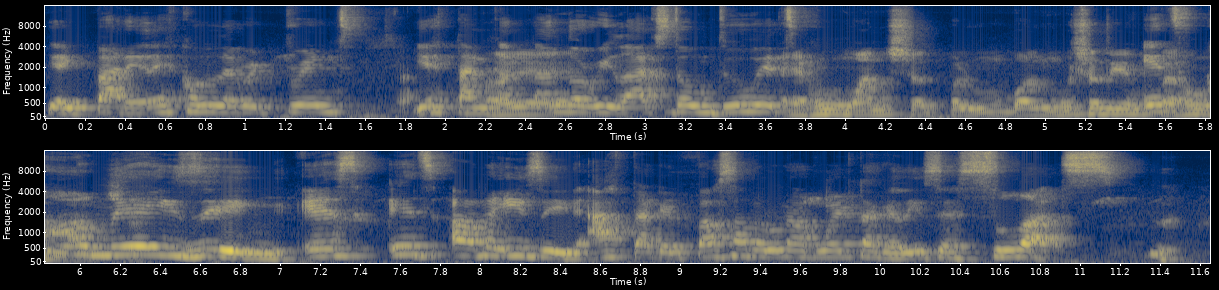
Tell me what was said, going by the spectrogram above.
y hay paredes con leopard print y están Oye. cantando Relax, Don't Do It. Es un one shot, por, por mucho tiempo It's es un one shot. amazing. It's, it's amazing. Hasta que él pasa por una puerta que dice sluts.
